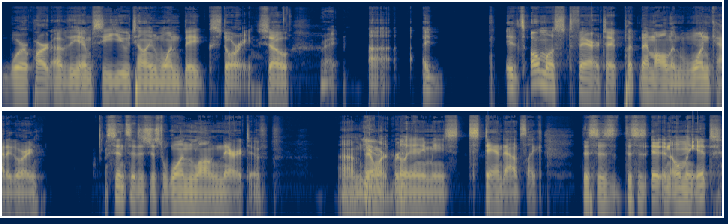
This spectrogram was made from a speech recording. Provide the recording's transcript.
were part of the MCU telling one big story. So Right. uh, I, it's almost fair to put them all in one category since it is just one long narrative. Um, there Yeah. weren't really any standouts like this is this is it and only it.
